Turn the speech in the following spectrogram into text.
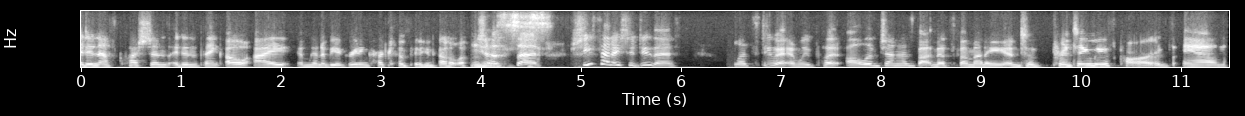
I didn't ask questions. I didn't think, oh, I am going to be a greeting card company now. I just said, she said I should do this. Let's do it. And we put all of Jenna's bat mitzvah money into printing these cards, and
